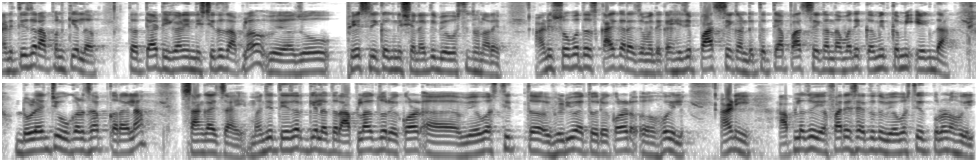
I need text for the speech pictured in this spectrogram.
आणि ते जर आपण केलं तर त्या ठिकाणी निश्चितच आपला जो फेस रिकग्निशन आहे ते व्यवस्थित होणार आहे. आणि सोबतच काय करायचं माहिती आहे का? हे जे पाच सेकंड आहे तर त्या पाच सेकंदामध्ये कमीत कमी एकदा डोळ्यांची उघडझाप करायला सांगायचं आहे. म्हणजे ते जर केलं तर आपला जो रेकॉर्ड व्यवस्थित व्हिडिओ आहे तो रेकॉर्ड होईल आणि आपला जो एफ आर एस आहे तो तो व्यवस्थित पूर्ण होईल.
